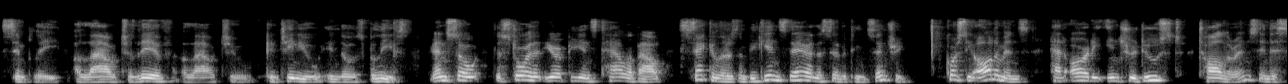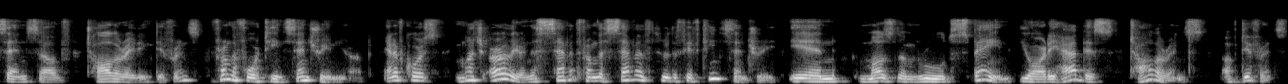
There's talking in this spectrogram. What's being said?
simply allowed to live, allowed to continue in those beliefs. And so the story that Europeans tell about secularism begins there in the 17th century. Of course, the Ottomans had already introduced tolerance in the sense of tolerating difference from the 14th century in Europe. And of course, much earlier in the seventh, from the seventh through the 15th century in Muslim ruled Spain, you already had this tolerance of difference.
